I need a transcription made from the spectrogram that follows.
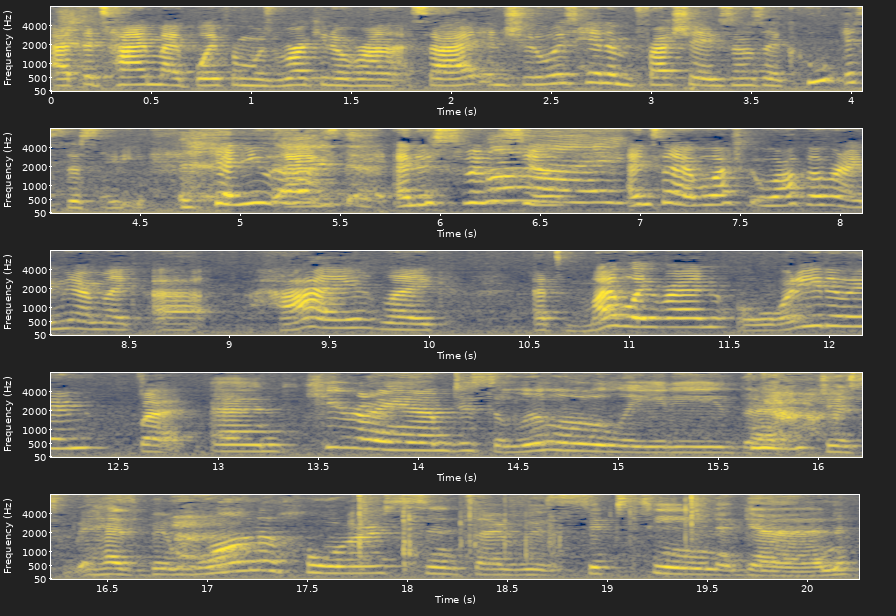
at the time my boyfriend was working over on that side and she'd always hand him fresh eggs and I was like, who is this lady? Can you eggs? And a swimsuit. Hi. And so I walk, walk over and I meet her, I'm like, uh, hi, like, that's my boyfriend. What are you doing? But And here I am, just a little old lady that just has been wanting a horse since I was 16 again.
